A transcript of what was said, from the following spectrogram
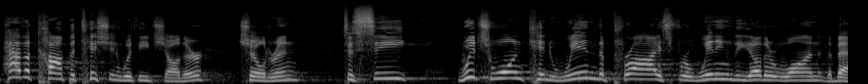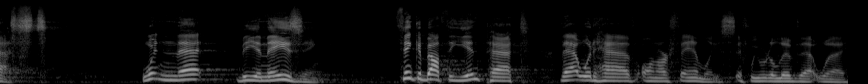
have a competition with each other, children, to see which one can win the prize for winning the other one the best. Wouldn't that be amazing? Think about the impact that would have on our families if we were to live that way.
